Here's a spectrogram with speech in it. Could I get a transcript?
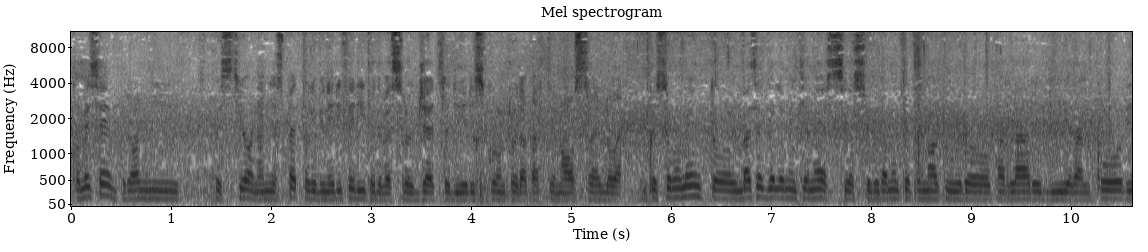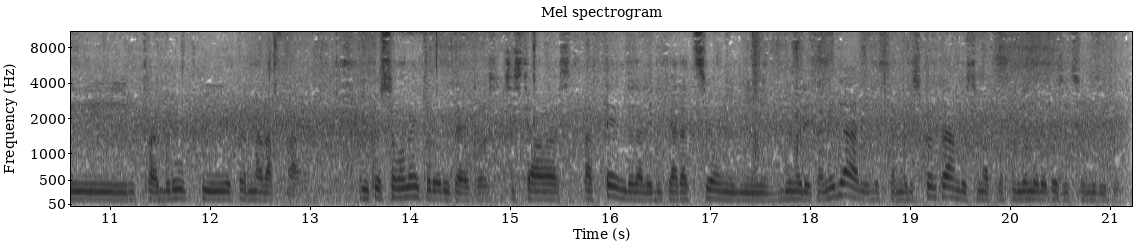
Come sempre ogni questione, ogni aspetto che viene riferito deve essere oggetto di riscontro da parte nostra e lo è. In questo momento, in base agli elementi emersi, è assolutamente prematuro parlare di rancori tra gruppi per malaffare. In questo momento, lo ripeto, ci stiamo partendo dalle dichiarazioni di, di uno dei familiari, le stiamo riscontrando e stiamo approfondendo le posizioni di tutti.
